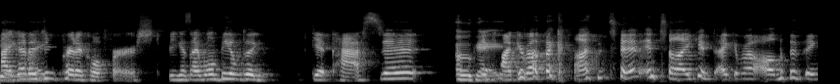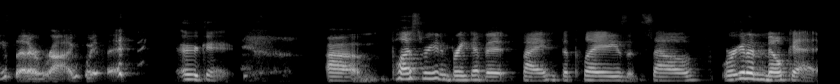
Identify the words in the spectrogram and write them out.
I got to like, do critical first because I won't be able to get past it okay. talk about the content until I can talk about all the things that are wrong with it. Okay. Um, plus, we're gonna break up it by the plays itself. We're gonna milk it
